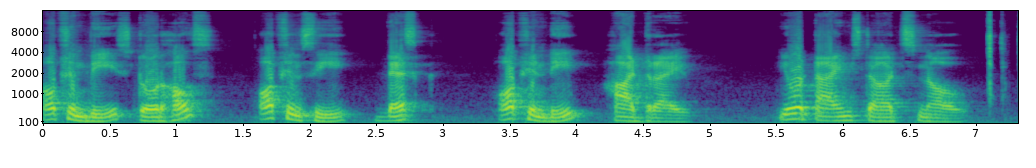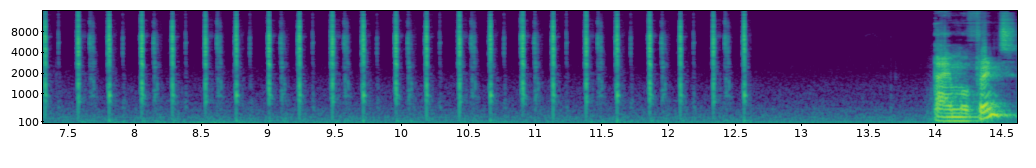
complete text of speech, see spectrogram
option B storehouse, option C desk, option D hard drive. Your time starts now. Time of friends.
